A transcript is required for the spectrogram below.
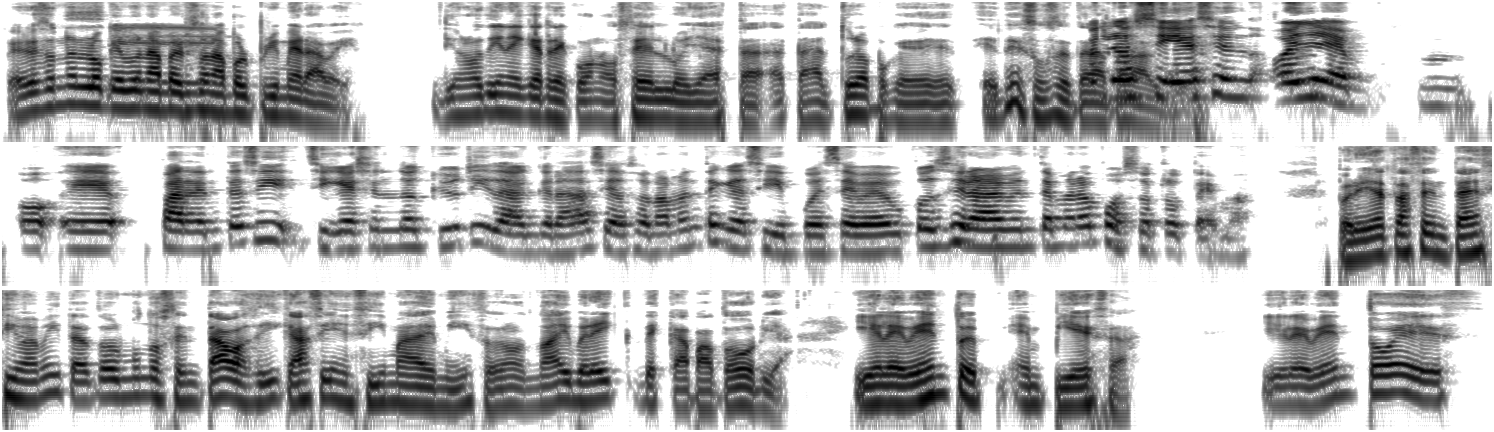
Pero eso no es lo que ve una persona por primera vez. Y uno tiene que reconocerlo ya a esta, a esta altura porque de, de eso se trata. Pero sigue siendo, oye, o- eh, paréntesis, sigue siendo cute y da gracias, solamente que sí, pues se ve considerablemente menos, pues otro tema. Pero ella está sentada encima de mí, está todo el mundo sentado así, casi encima de mí. No, no hay break de escapatoria. Y el evento em- empieza. Y el evento es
